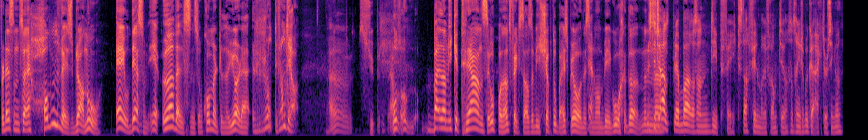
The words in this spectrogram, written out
For det som er halvveis bra nå, er jo det som er øvelsen som kommer til å gjøre det rått i framtida. Er super. Ja. Og, og bare de ikke trener seg opp på Netflix, altså blir kjøpt opp på HBO liksom, Ja. de blir gode. Da, men, Hvis ikke eh, alt blir bare sånn deepfakes, da, filmer i framtida, så trenger du ikke bruke actors engang.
